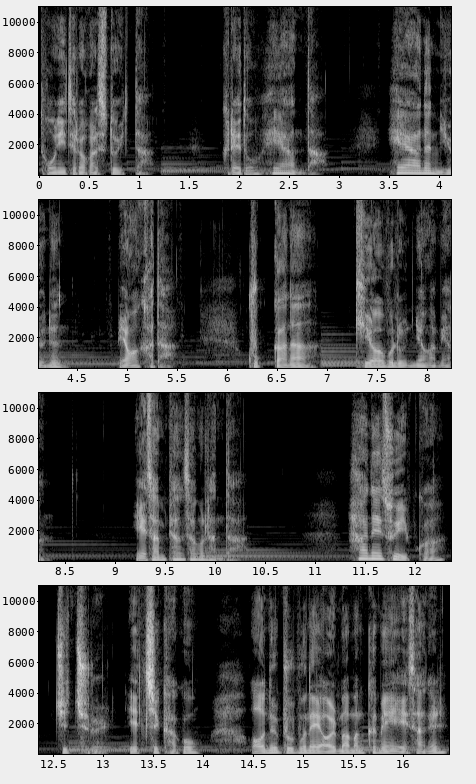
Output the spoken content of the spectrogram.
돈이 들어갈 수도 있다. 그래도 해야 한다. 해야 하는 이유는 명확하다. 국가나 기업을 운영하면 예산 편성을 한다. 한 해 수입과 지출을 예측하고 어느 부분에 얼마만큼의 예산을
